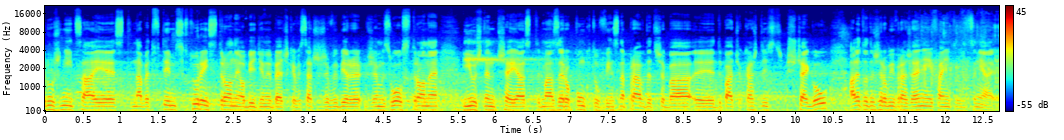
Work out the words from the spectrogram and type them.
różnica jest nawet w tym, z której strony objedziemy beczkę. Wystarczy, że wybierzemy złą stronę i już ten przejazd ma zero punktów, więc naprawdę trzeba y, dbać o każdy szczegół, ale to też robi wrażenie i fajnie to doceniają.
